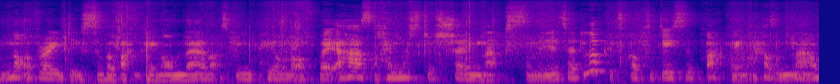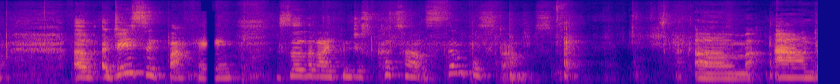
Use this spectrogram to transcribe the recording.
not a very decent backing on there, that's been peeled off, but it has, I must have shown that to somebody and said, look, it's got adhesive backing, it hasn't now. Um, adhesive backing so that I can just cut out simple stamps um, and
